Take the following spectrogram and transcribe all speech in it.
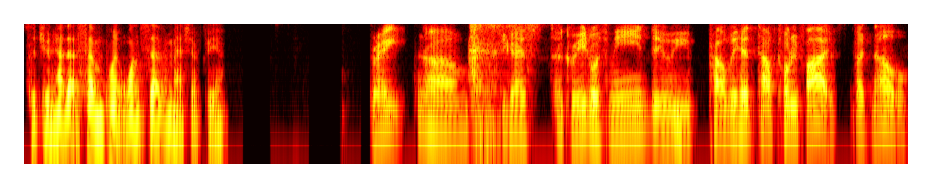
So June had that seven point one seven matchup for you. great. Um, if you guys agreed with me, do we probably hit top 25? But no.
